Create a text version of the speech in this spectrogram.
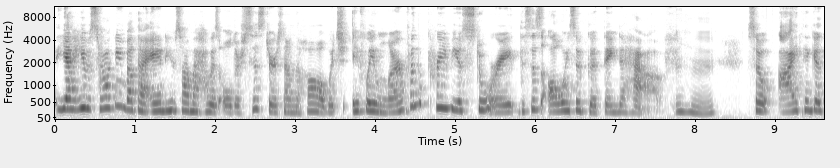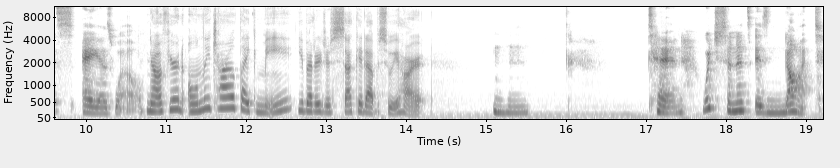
yeah, he was talking about that, and he was talking about how his older sister's down the hall. Which, if we learn from the previous story, this is always a good thing to have. Mm-hmm. So I think it's A as well. Now, if you're an only child like me, you better just suck it up, sweetheart. Mm-hmm. Ten. Which sentence is not?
